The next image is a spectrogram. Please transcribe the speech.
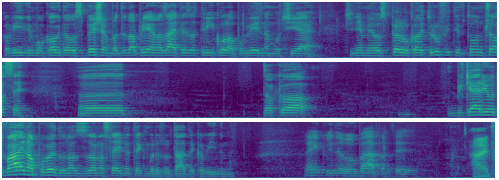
ko vidimo, kako je uspešen, pa da prije nazaj te za tri kola pogledamo, če, je, če njem je uspelo kaj trufiti v tom času. Uh, tako bi Kerry odvaj napovedal nas za naslednjo tekmo rezultate, ko vidimo. Lej, ko vidimo oba, pa te. Ajde.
